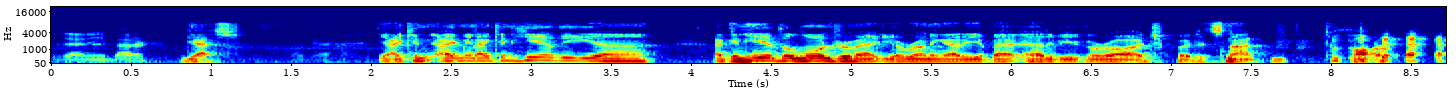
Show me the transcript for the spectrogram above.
is that any better? Yes. Okay. Yeah, I can. I mean, I can hear the. Uh, I can hear the laundromat you're running out of your ba- out of your garage, but it's not horrible. the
